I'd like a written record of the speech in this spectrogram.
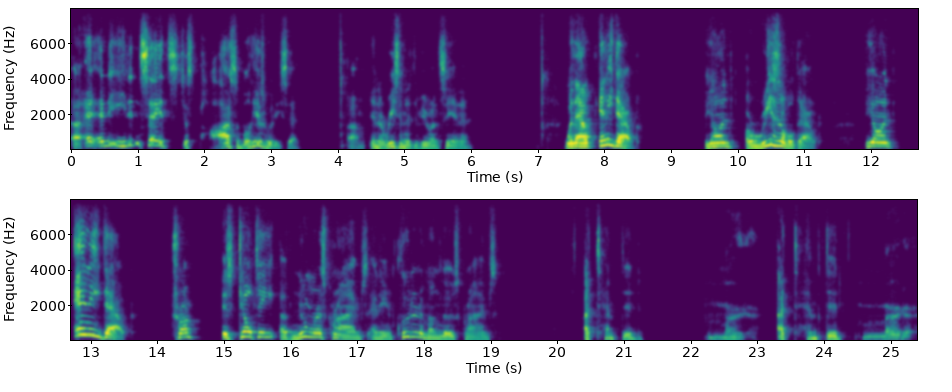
Uh, and he didn't say it's just possible. Here's what he said um, in a recent interview on CNN Without any doubt, beyond a reasonable doubt, beyond any doubt, Trump is guilty of numerous crimes, and he included among those crimes attempted murder. Attempted murder.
